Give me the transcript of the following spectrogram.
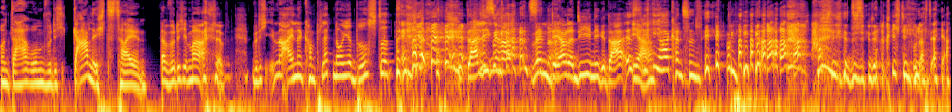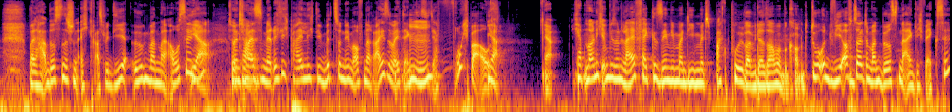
Und darum würde ich gar nichts teilen. Da würde ich immer, da würde ich immer eine komplett neue Bürste da liegen haben, wenn der oder diejenige da ist. Ja. ja kannst du nehmen. die sieht ja richtig gut aus. Ja, ja. Weil Haarbürsten ist schon echt krass, wie die irgendwann mal aussehen. Ja, ne? total. Manchmal ist es mir richtig peinlich, die mitzunehmen auf eine Reise, weil ich denke, das sieht ja furchtbar aus. Ja. Ja. Ich habe neulich irgendwie so ein Lifehack gesehen, wie man die mit Backpulver wieder sauber bekommt. Du, und wie oft sollte man Bürsten eigentlich wechseln?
